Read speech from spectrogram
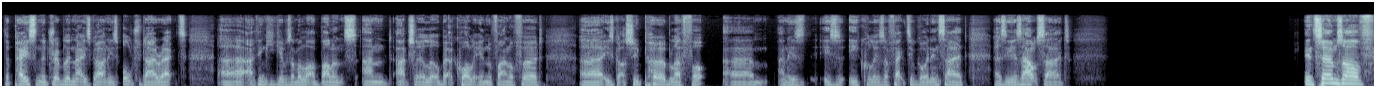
the pace and the dribbling that he's got, and he's ultra direct. Uh, I think he gives them a lot of balance and actually a little bit of quality in the final third. Uh, he's got a superb left foot, um, and is is equally as effective going inside as he is outside. In terms of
